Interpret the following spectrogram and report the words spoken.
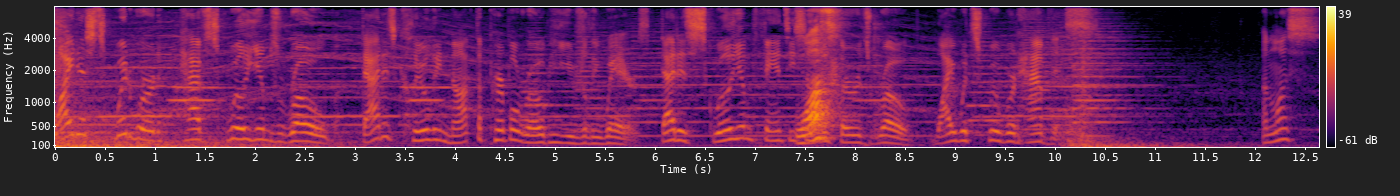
Why does Squidward have Squilliam's robe? That is clearly not the purple robe he usually wears. That is Squilliam Fancy? III's robe. Why would Squidward have this? Unless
